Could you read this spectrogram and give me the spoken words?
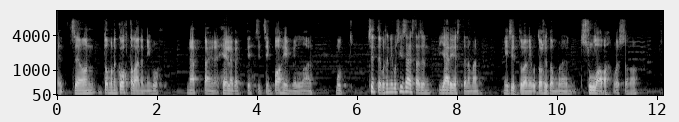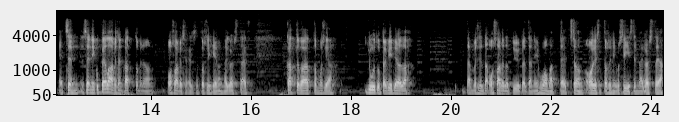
Et se on tuommoinen kohtalainen niin kuin näppäin helvetti sit siinä pahimmillaan. Mutta sitten kun se niin kuin sisäistää sen järjestelmän, niin sitten tulee niin kuin tosi tommonen sulava, voisi sanoa. Et sen, sen niin kuin pelaamisen kattominen on osaavissa käsissä tosi hienon näköistä. Et kattokaa tommosia YouTube-videoita tämmöisiltä osaavilta tyypeiltä, niin huomaatte, että se on oikeasti tosi niin kuin siistin näköistä ja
